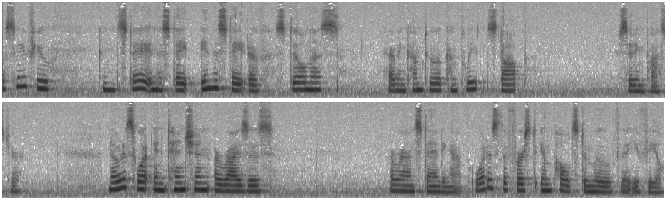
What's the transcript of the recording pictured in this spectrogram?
So see if you can stay in the state in a state of stillness, having come to a complete stop, your sitting posture. Notice what intention arises around standing up. What is the first impulse to move that you feel?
